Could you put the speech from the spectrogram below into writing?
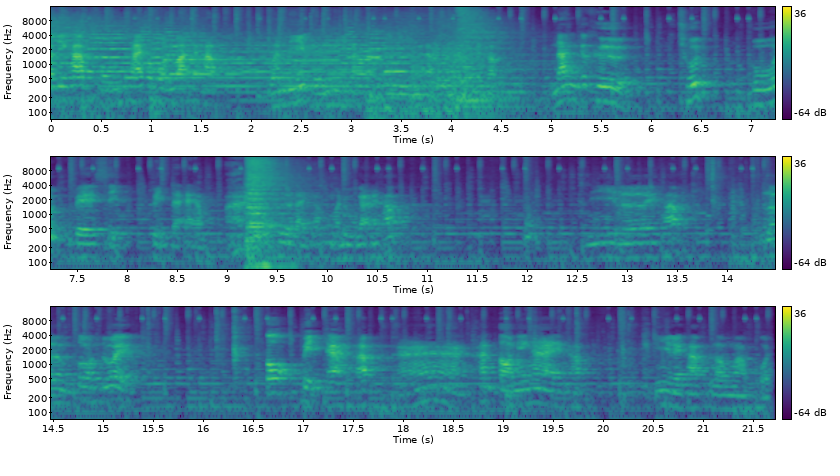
วัสดีครับ ผมชายประมวลวัฒน์นะครับ วันนี้ผมมีอะไรดีนำเสนอนะครับ นั่นก็คือชุดบูทเบสิกปิดแต่แอมคืออะไรครับ มาดูกันนะครับ นี่เลยครับ เริ่มต้นด้วย โต๊ะปิดแอมครับอ่าขั้นตอนง่ายๆนะครับ นี่เลยครับ เรามากด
